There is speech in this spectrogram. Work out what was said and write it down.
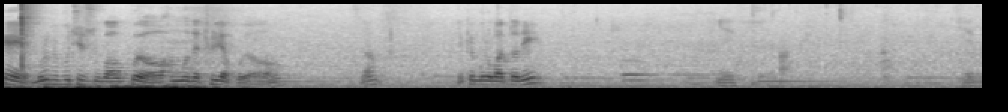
오케이 무릎에 붙일 수가 없고요 한 군데 틀렸고요 어? 이렇게 물어봤더니 Yes. 아, yes.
